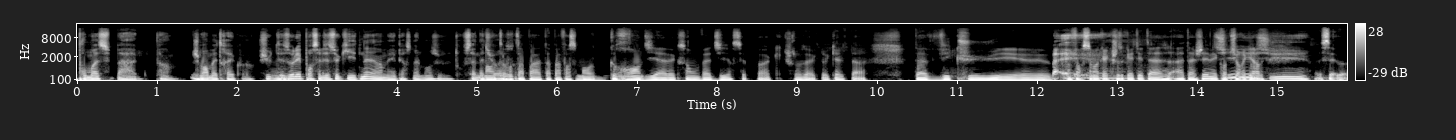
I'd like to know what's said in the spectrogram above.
pour moi c'est pas enfin je m'en remettrai quoi je suis Mm. désolé pour celles et ceux qui y tenaient hein, mais personnellement je trouve ça Non, naturel quoi. t'as pas, t'as pas forcément grandi avec ça, on va dire. C'est pas quelque chose avec lequel t'as, t'as vécu et euh, Bah, pas forcément quelque chose qui a été ta- attaché. Mais quand Si, tu regardes, si. c'est euh,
